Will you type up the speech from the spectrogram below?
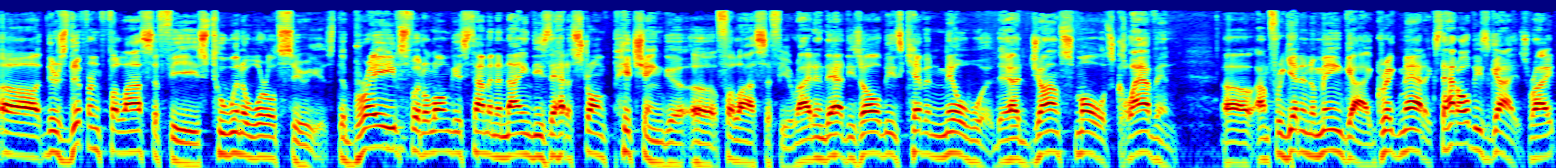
uh, there's different philosophies to win a World Series. The Braves, for the longest time in the 90s, they had a strong pitching uh, uh, philosophy, right? And they had these all these Kevin Millwood, they had John Smoltz, Glavine. Uh, I'm forgetting the main guy, Greg Maddux. They had all these guys, right?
